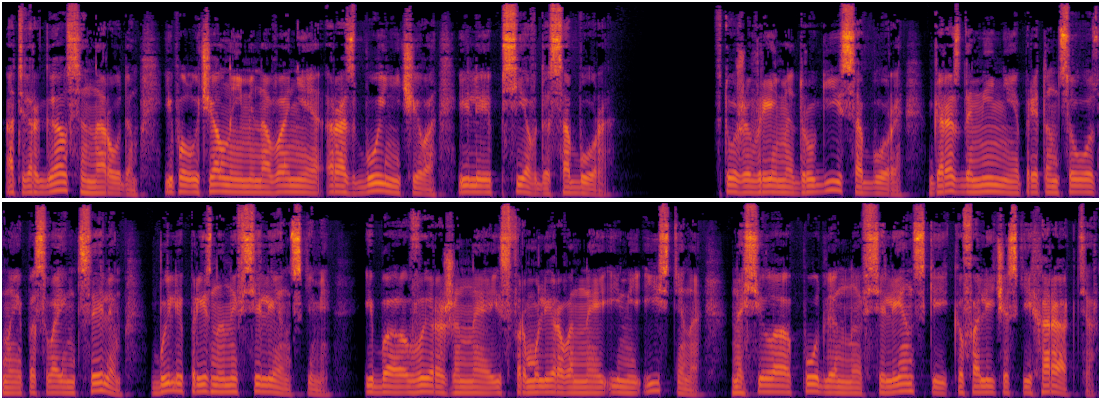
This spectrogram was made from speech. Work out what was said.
отвергался народом и получал наименование разбойничего или псевдособора. В то же время другие соборы, гораздо менее претенциозные по своим целям, были признаны вселенскими, ибо выраженная и сформулированная ими истина носила подлинно вселенский кафолический характер.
